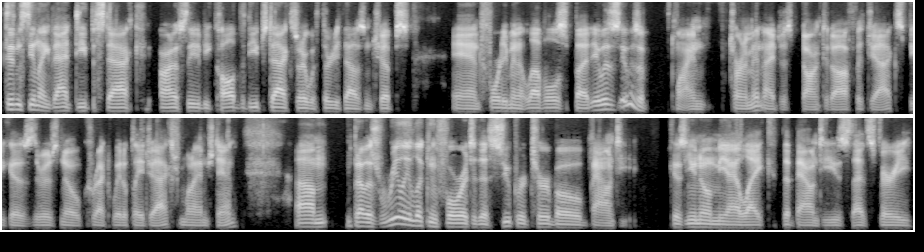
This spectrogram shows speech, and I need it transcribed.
didn't seem like that deep a stack, honestly, to be called the deep stack. Started with 30,000 chips and 40 minute levels, but it was it was a fine tournament. I just donked it off with jacks because there is no correct way to play jacks, from what I understand. Um, but I was really looking forward to the Super Turbo Bounty because you know me, I like the bounties. That's very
